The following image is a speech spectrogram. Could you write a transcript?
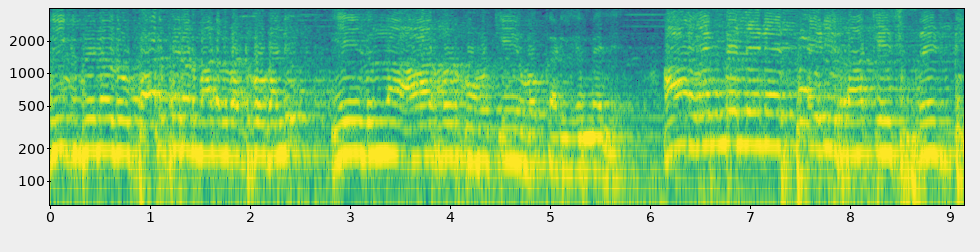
వీగిపోయినోడు పారిపోయినోడు మాటలు పట్టుకోకండి. ఏదున్నా ఆర్మూర్కు ఒకే ఒక్కడి ఎమ్మెల్యే. ఆ ఎమ్మెల్యేనే పైడి రాకేష్ రెడ్డి.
